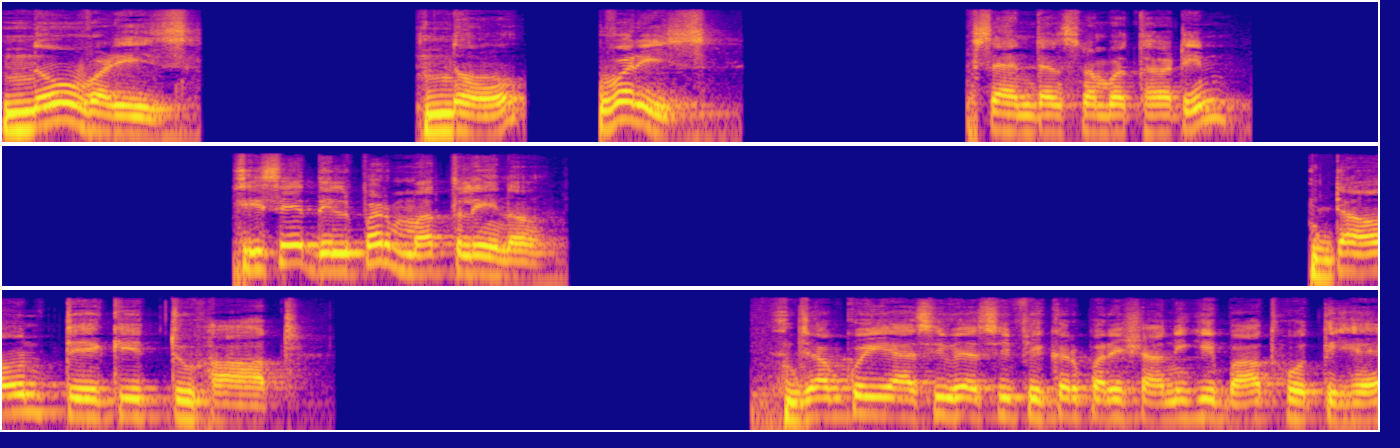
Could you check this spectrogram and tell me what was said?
no worries no worries sentence number thirteen इसे दिल पर मत लेना। Don't take it to heart जब कोई ऐसी वैसी फ़िक्र परेशानी की बात होती है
